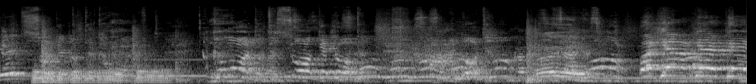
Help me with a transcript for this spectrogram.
It's so good, daughter, come on. Come on, daughter, so good, daughter. Ah, daughter. Okay, okay, okay, okay.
